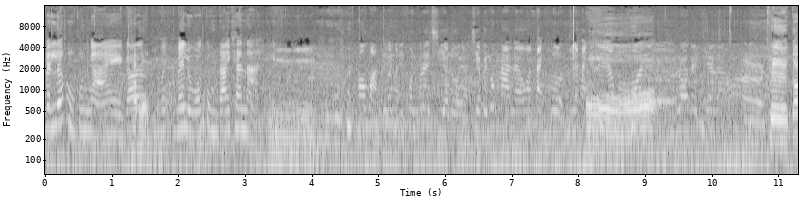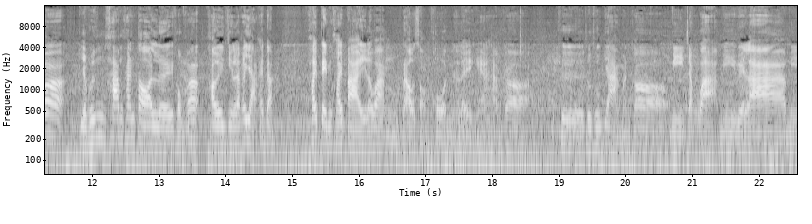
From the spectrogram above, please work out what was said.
เป็นเรื่องของคุณไงก็ครับผม ไม่ไม่รู้ว่ากลุ่มได้แค่ไหน อืม พอหวานด้วยกันค่ะนี่คนก็เลยเชียร์เลยอะเชียร์ไปล่วงหน้าแล้วอะแต่งเถอะเฮียแต่งโอ้ให้แล้วโหโอ้ยรอแต่เฮียแล้ว เออคือก็อย่าเพิ่งข้ามขั้นตอนเลย ผมก็เขาจริงๆแล้วก็อยากให้แบบค่อยเป็นค่อยไประหว่างเราสองคนอะไรอย่างเงี้ยครับก็คือทุกๆอย่างมันก็มีจังหวะมีเวลามี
